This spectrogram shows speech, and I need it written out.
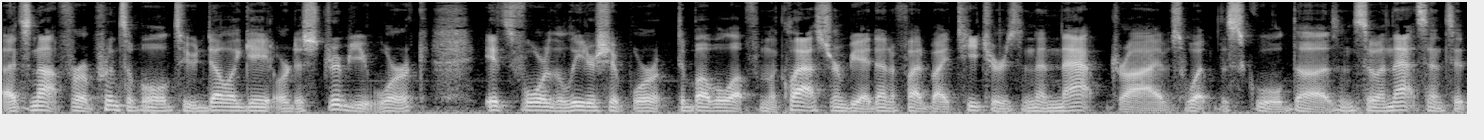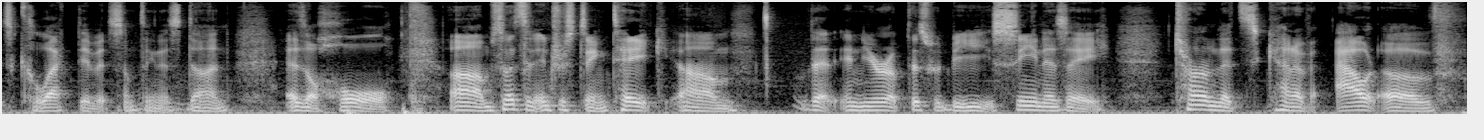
Uh, it's not for a principal to delegate or distribute work. It's for the leadership work to bubble up from the classroom, be identified by teachers, and then that drives what the school does. And so, in that sense, it's collective. It's something that's done as a whole. Um, so that's an interesting take. Um, that in Europe, this would be seen as a term that's kind of out of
